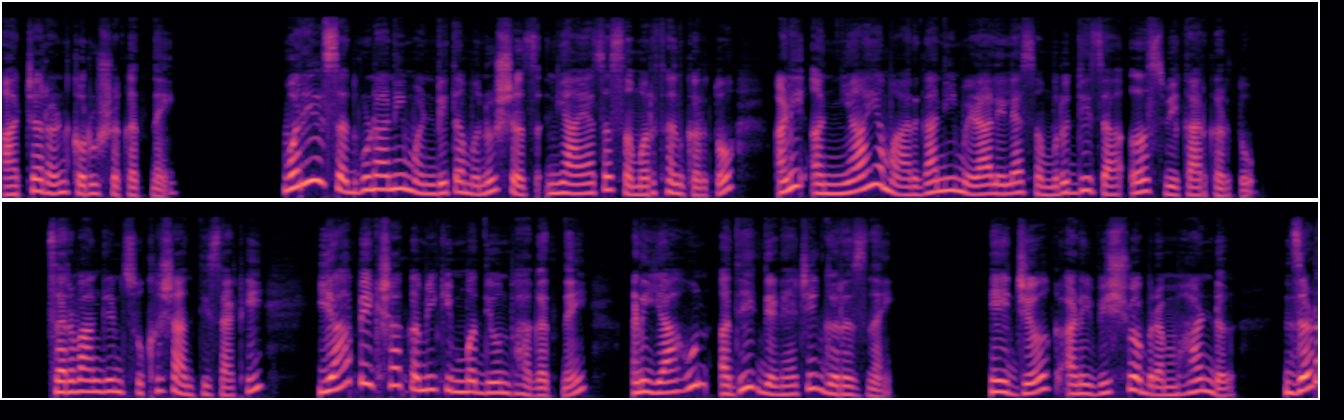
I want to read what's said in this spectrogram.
आचरण करू शकत नाही. वरील सद्गुणांनी मंडित मनुष्यच न्यायाचं समर्थन करतो आणि अन्याय मार्गांनी मिळालेल्या समृद्धीचा अस्वीकार करतो. सर्वांगीण सुखशांतीसाठी यापेक्षा कमी किंमत देऊन भागत नाही आणि याहून अधिक देण्याची गरज नाही. हे जग आणि विश्व ब्रह्मांड जड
